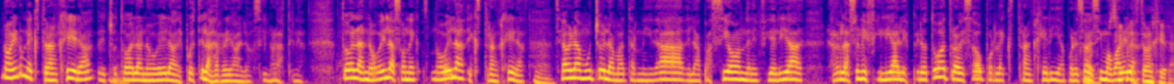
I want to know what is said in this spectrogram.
No, era una extranjera, de hecho toda la novela, después te las regalo si no las tenés. Todas las novelas son ex- novelas de extranjeras. Mm. Se habla mucho de la maternidad, de la pasión, de la infidelidad, las relaciones filiales, pero todo atravesado por la extranjería, por eso Claro, decimos siempre Varela. extranjera.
